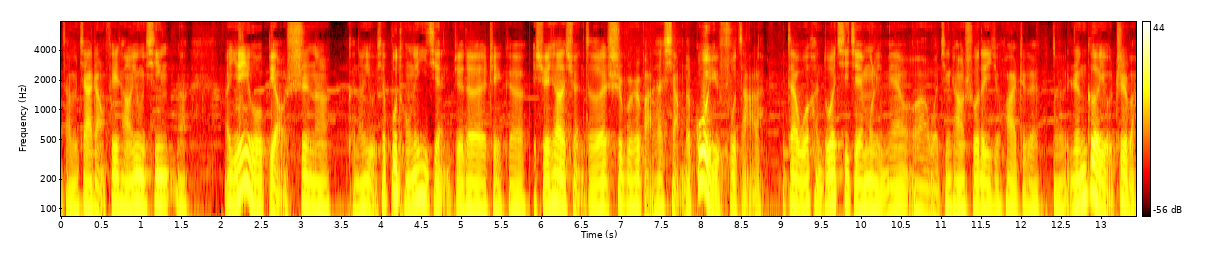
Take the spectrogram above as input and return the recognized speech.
咱们家长非常用心啊。啊，也有表示呢，可能有些不同的意见，觉得这个学校的选择是不是把它想得过于复杂了？在我很多期节目里面，啊，我经常说的一句话，这个呃，人各有志吧，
